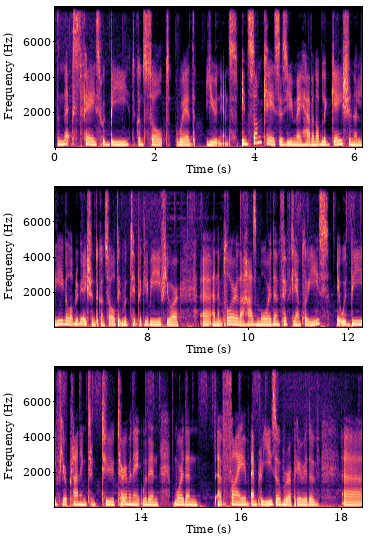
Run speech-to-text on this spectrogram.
The next phase would be to consult with unions. In some cases, you may have an obligation, a legal obligation to consult. It would typically be if you're uh, an employer that has more than 50 employees. It would be if you're planning to, to terminate within more than uh, five employees over a period of uh,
